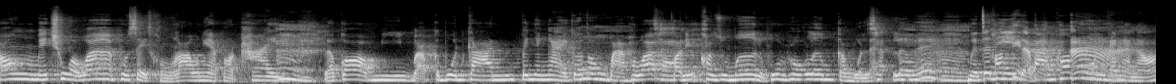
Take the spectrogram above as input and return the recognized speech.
ต้อง make sure ว่า process ของเราเนี่ยปลอดภัยอ่าแล้วก็มีแบบกระบวนการเป็นยังไงก็ต้องมาเพราะว่าใช่ตอนนี้ consumer หรือผู้บริโภคเริ่มกังวลแล้วใช่เริ่มเอ๊ะอ่าเหมือนจะดีเขาติดแต่ตามข้อมูลกันอะเนาะ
